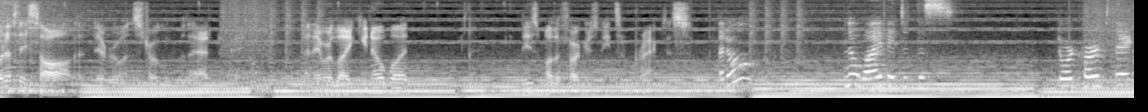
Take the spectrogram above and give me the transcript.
What if they saw that everyone struggled with admin and they were like, you know what? These motherfuckers need some practice. I don't know why they did this door card thing.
